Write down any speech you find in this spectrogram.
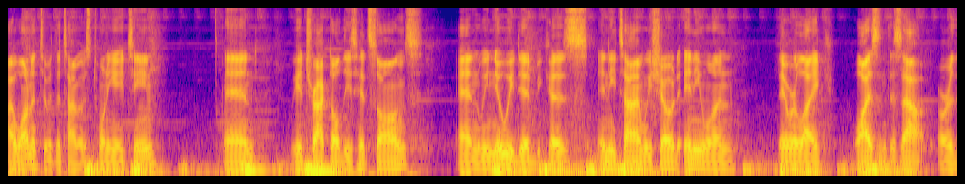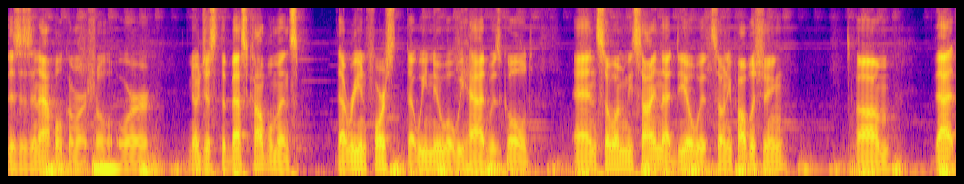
I wanted to at the time. It was 2018, and we had tracked all these hit songs, and we knew we did because anytime we showed anyone, they were like, "Why isn't this out?" or "This is an Apple commercial," or you know, just the best compliments that reinforced that we knew what we had was gold. And so when we signed that deal with Sony Publishing, um, that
